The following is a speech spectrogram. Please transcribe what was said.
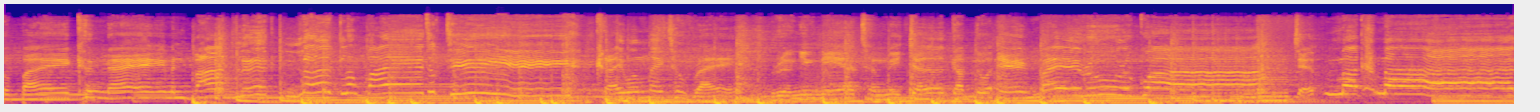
เข้าไปข้างในมันบาดลึกลึกลงไปทุกที ใครว่าไม่เท่าไร เรื่องอย่างเนี้ยถ้าไม่เจอกับตัวเองไม่รู้หรอกว่า เจ็บมากมาก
